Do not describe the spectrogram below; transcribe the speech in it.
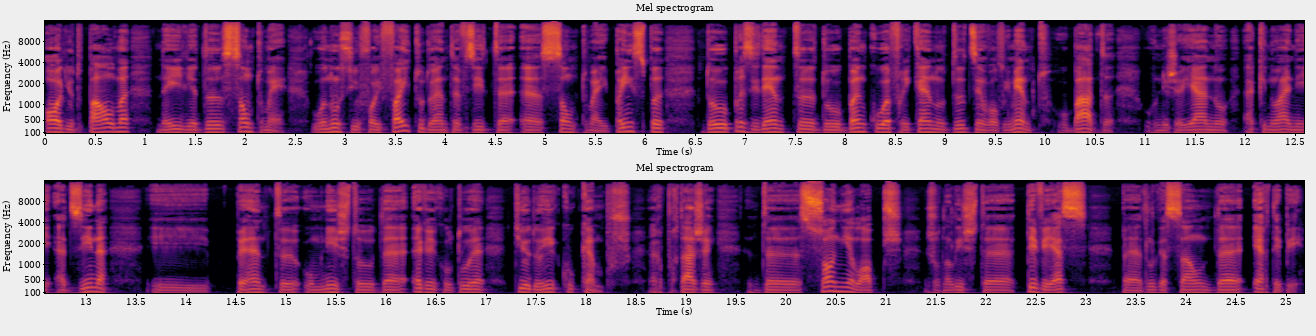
óleo de palma na ilha de São Tomé. O anúncio foi feito durante a visita a São Tomé e Príncipe do presidente do Banco Africano de Desenvolvimento, o BAD, o nigeriano Akinoani Adzina, e perante o ministro da Agricultura, Teodorico Campos. A reportagem de Sónia Lopes, jornalista TVS, para a delegação da RTP.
